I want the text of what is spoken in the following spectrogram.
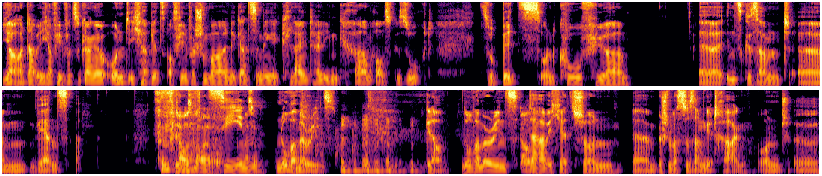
ja, da bin ich auf jeden Fall zugange. Und ich habe jetzt auf jeden Fall schon mal eine ganze Menge kleinteiligen Kram rausgesucht. So Bits und Co. für äh, insgesamt ähm, werden es 5000 Euro. 10 Also, Nova Marines. genau, Nova Marines, Oh. da habe ich jetzt schon äh, ein bisschen was zusammengetragen und äh,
